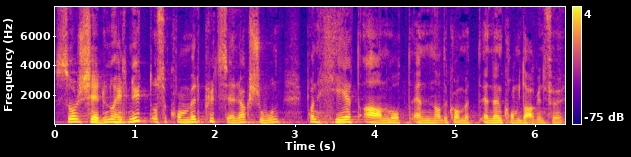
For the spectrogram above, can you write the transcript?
Så skjer det noe helt nytt, og så kommer plutselig en reaksjon på en helt annen måte enn den, kommet, enn den kom dagen før.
